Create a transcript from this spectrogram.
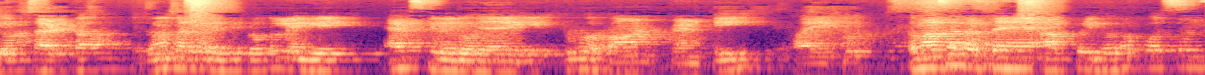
दोनों साइड का। दोनों साइड का रेसिप्रोकल लेंगे। एक्स की वैल्यू हो जाएगी टू अपॉन ट्वेंटी फाइव तो हम आशा करते हैं, आपको ये दोनों क्वेश्चन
